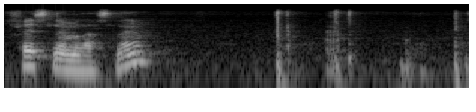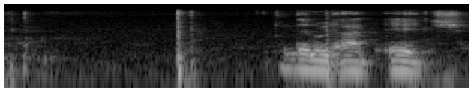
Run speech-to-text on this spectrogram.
First name last name then we add age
